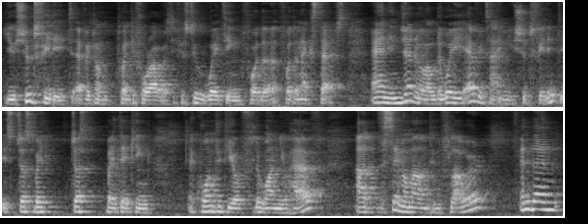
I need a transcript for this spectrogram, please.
you should feed it every 24 hours if you're still waiting for the for the next steps. And in general, the way every time you should feed it is just by just by taking a quantity of the one you have, add the same amount in flour, and then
